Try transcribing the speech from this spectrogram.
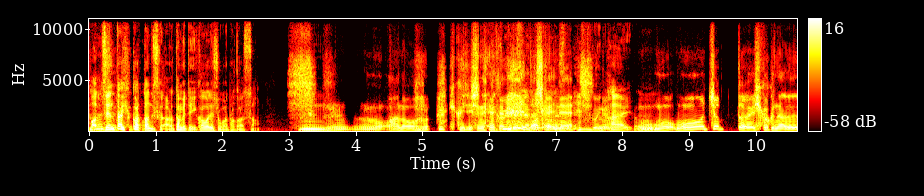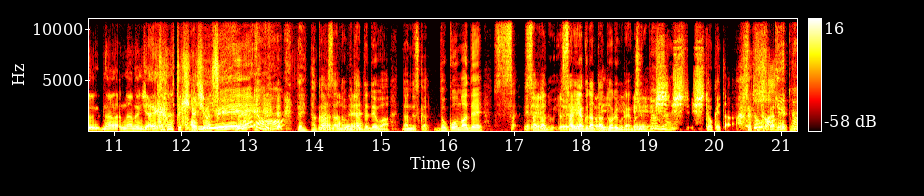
まあ、全体低かったんですけど改めていかがでしょうか高橋さん。うん。うん、もうあの 低いですね。低いですね確かにね。低いねはい、うん。もうもうちょっと低くなるななるんじゃないかなって気がしますけどね。まだ？で高橋さんの見立てでは何ですか？どこまでさ下がる、えー最悪だったらどれぐらいまで、えーしし一桁一とかね桁。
